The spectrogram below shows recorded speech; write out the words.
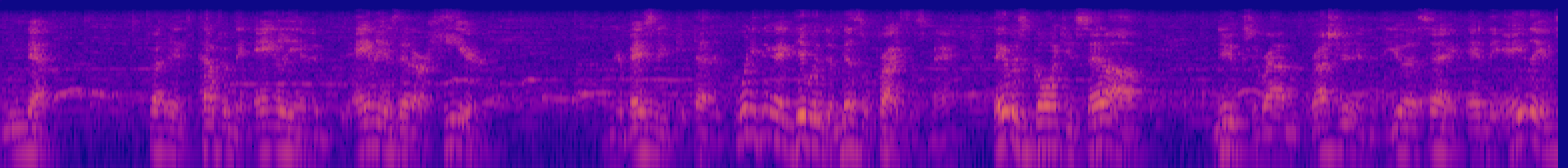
No. It's come from the alien, the aliens that are here. And they're basically, uh, what do you think they did with the missile crisis, man? They was going to set off nukes around Russia and the USA, and the aliens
